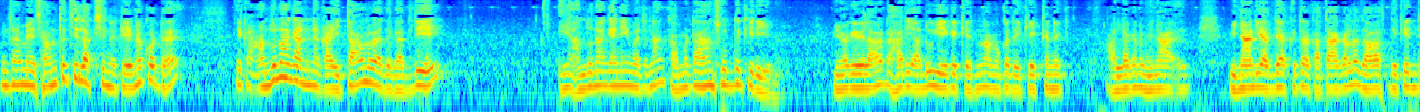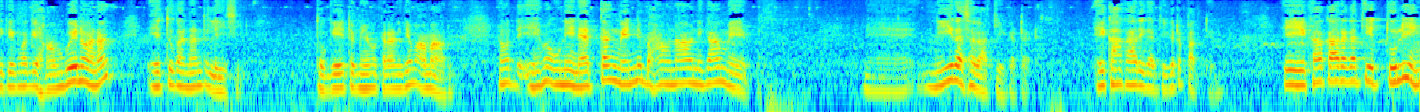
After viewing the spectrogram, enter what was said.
නිසා මේ සන්තති ලක්ෂණයට එනකොට ඒක අඳුනා ගන්න එකයි තාම වැදගත්දී ඒ අඳුනා ගැනීමට නම් කමඨහං සුද්ධ කිරීම. මේ වගේ වෙලාවට හරි අඩුයි ඒක කරනවා. මොකද එක එක්කෙනෙක් අල්ලගෙන විනාඩි අධ්‍යයක් විතර කතා කරලා දවස් දෙකෙන් දෙකෙන් වගේ හම්බ වෙනවනම් ඒතු ගන්නන්ට ලේසි. තොගේට මෙහෙම කරන්න ගියම අමාරුයි. නමුත් එහෙම උනේ නැත්තම් වෙන්නේ භාවනාව නිකන් මේ මේ නීරස ගතියකට ඒකාකාරී ගතියකටපත් වෙනවා. ඒ ඒකාකාර ගතිය තුලින්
